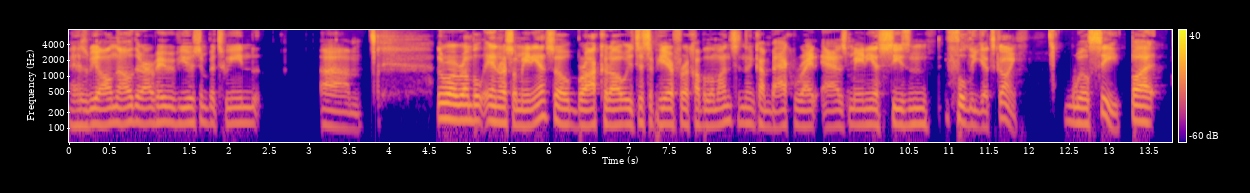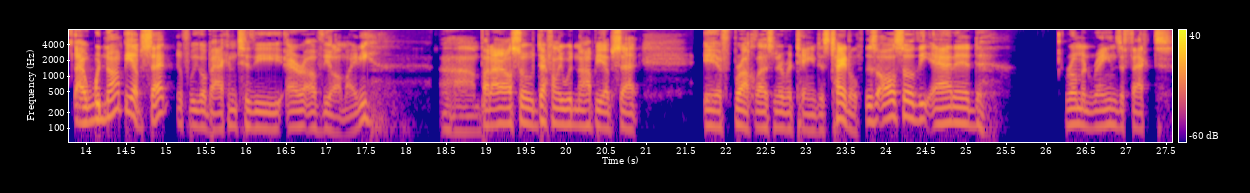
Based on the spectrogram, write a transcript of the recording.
As we all know, there are pay per views in between um, the Royal Rumble and WrestleMania, so Brock could always disappear for a couple of months and then come back right as Mania season fully gets going. We'll see. But I would not be upset if we go back into the era of the Almighty. Um, but I also definitely would not be upset if Brock Lesnar retained his title. There's also the added Roman Reigns effect.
